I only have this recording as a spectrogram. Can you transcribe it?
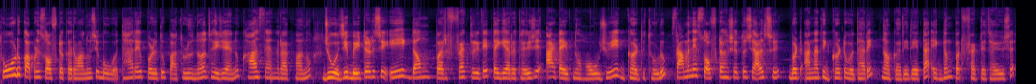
થોડુંક આપણે સોફ્ટ કરવાનું છે, બહુ વધારે પડતું પાતળું ન થઈ જાય એનું ખાસ ધ્યાન રાખવાનું. જુઓ, જે બેટર છે એકદમ પરફેક્ટ રીતે તૈયાર થયું છે. આ ટાઈપનું હોવું જોઈએ, ઘટ થોડું. સામાન્ય સોફ્ટ હશે તો ચાલશે બટ આનાથી ઘટ વધારે ન કરી દેતા. એકદમ પરફેક્ટ થયું છે.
